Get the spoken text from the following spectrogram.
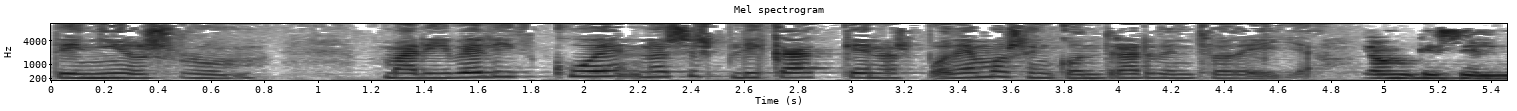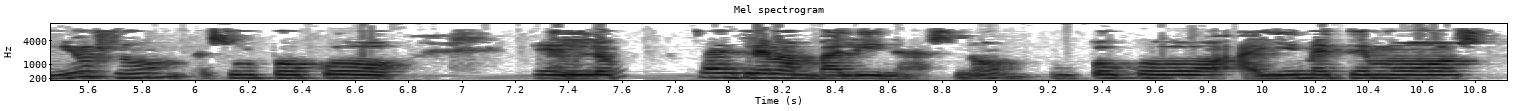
The Newsroom. Maribel Izcue nos explica qué nos podemos encontrar dentro de ella. Aunque es el Newsroom, es un poco lo que está entre bambalinas, ¿no? Un poco allí metemos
